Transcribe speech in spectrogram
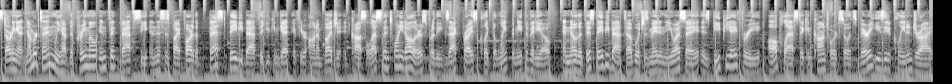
Starting at number 10, we have the Primo Infant Bath Seat, and this is by far the best baby bath that you can get if you're on a budget. It costs less than $20. For the exact price, click the link beneath the video, and know that this baby bathtub, which is made in the USA, is BPA free, all plastic and contoured, so it's very easy to clean and dry,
